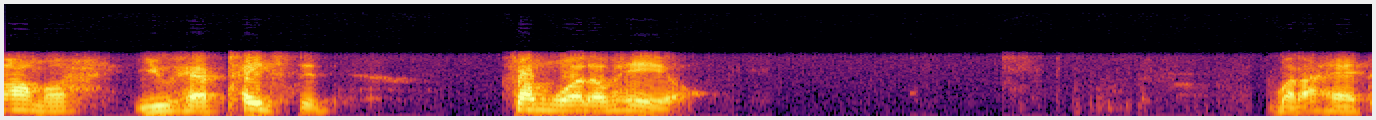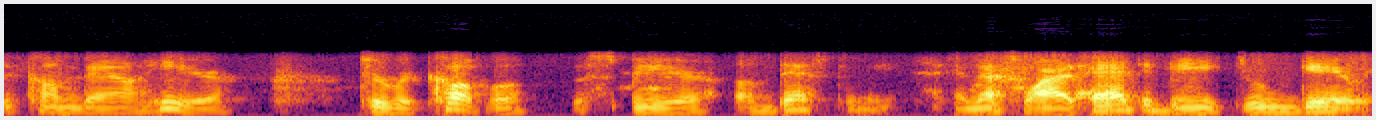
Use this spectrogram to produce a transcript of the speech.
summer, you have tasted somewhat of hell. But I had to come down here to recover the spear of destiny. And that's why it had to be through Gary.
